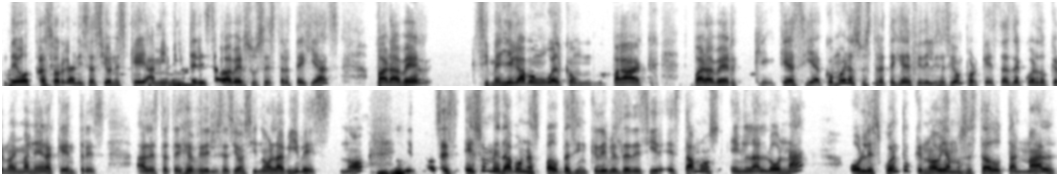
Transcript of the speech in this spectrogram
de otras organizaciones que a mí me interesaba ver sus estrategias para ver si me llegaba un welcome pack, para ver qué, hacía, cómo era su estrategia de fidelización, porque estás de acuerdo que no hay manera que entres a la estrategia de fidelización si no la vives, ¿no? Entonces, eso me daba unas pautas increíbles de decir, estamos en la lona, o les cuento que no habíamos estado tan mal,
